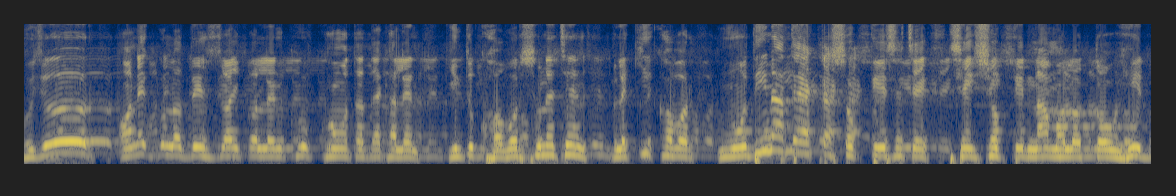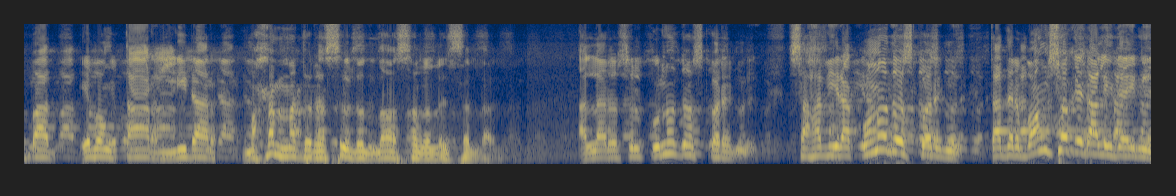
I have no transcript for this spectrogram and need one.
হুজুর, অনেকগুলো দেশ জয় করলেন, খুব ক্ষমতা দেখালেন, কিন্তু খবর শুনেছেন? বলে, কি খবর? মদিনাতে একটা শক্তি এসেছে। সেই শক্তির নাম হলো তৌহিদবাদ এবং তার লিডার মোহাম্মদ রসুল্লাহ সাল্লাম। আল্লাহ রসুল কোনো দোষ করেননি। সাহাবিরা কোনো দোষ করেনি তাদের বংশকে গালি দেয়নি।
